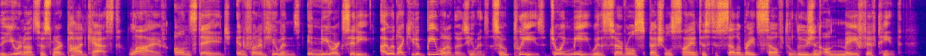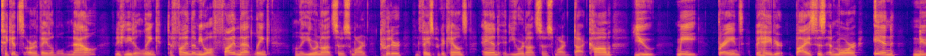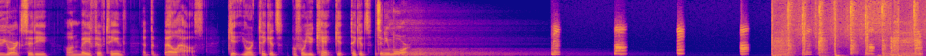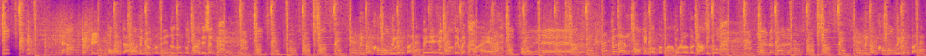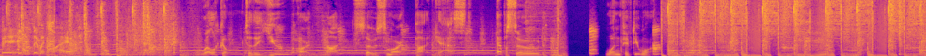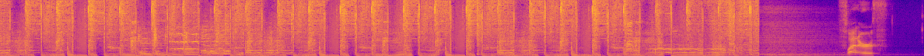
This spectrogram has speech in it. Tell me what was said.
The You Are Not So Smart podcast, live, on stage, in front of humans, in New York City. I would like you to be one of those humans, so please join me with several special scientists to celebrate self delusion on May 15th. Tickets are available now, and if you need a link to find them, you will find that link on the You Are Not So Smart Twitter and Facebook accounts and at youarenotsosmart.com. You, me, brains, behavior, biases, and more in New York City on May 15th at the Bell House. Get your tickets before you can't get tickets anymore. Welcome to the You Are Not So Smart podcast, episode 151. Flat Earth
